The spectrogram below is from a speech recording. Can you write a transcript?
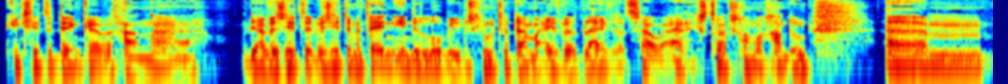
ik zit te denken, we gaan. Uh, ja, we zitten, we zitten meteen in de lobby. Misschien moeten we daar maar even bij blijven. Dat zouden we eigenlijk straks allemaal gaan doen. Um,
